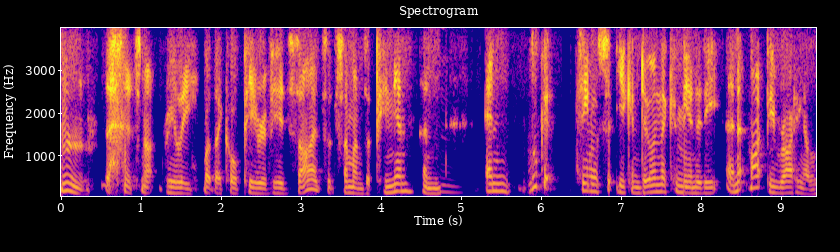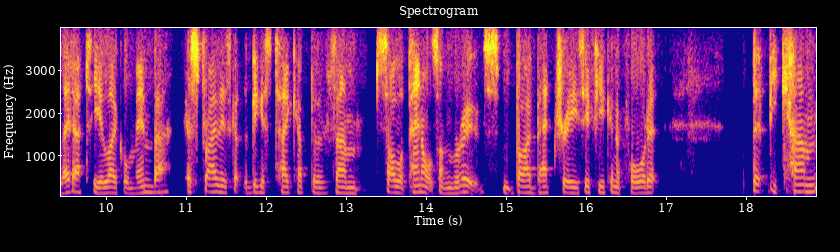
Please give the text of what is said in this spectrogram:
mm, it's not really what they call peer reviewed science. It's someone's opinion. And mm. and look at things that you can do in the community. And it might be writing a letter to your local member. Australia's got the biggest take up of um, solar panels on roofs. Buy batteries if you can afford it. But become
